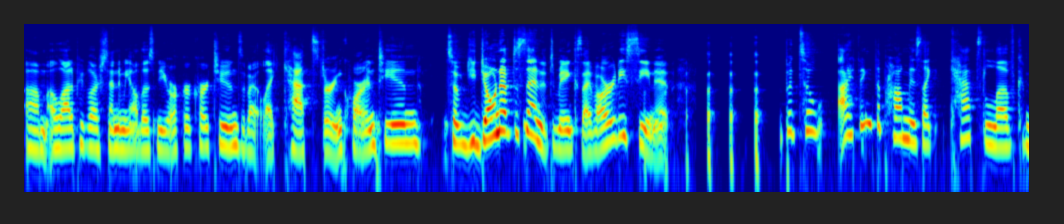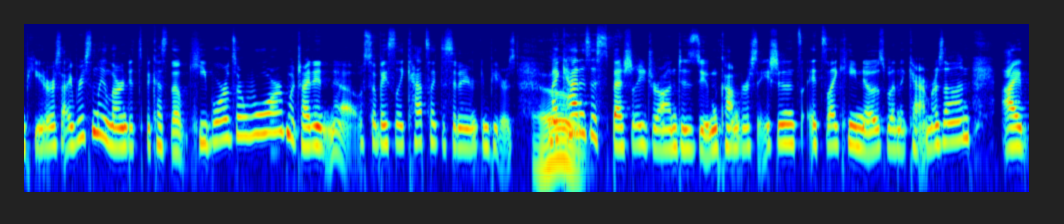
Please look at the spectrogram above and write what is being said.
um, a lot of people are sending me all those New Yorker cartoons about like cats during quarantine. So you don't have to send it to me because I've already seen it. But so I think the problem is like cats love computers. I recently learned it's because the keyboards are warm, which I didn't know. So basically, cats like to sit on your computers. My cat Oh. is especially drawn to Zoom conversations. It's like he knows when the camera's on. I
